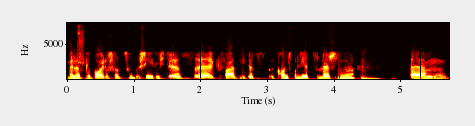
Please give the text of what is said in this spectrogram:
wenn das. Gebäude schon zu beschädigt ist, äh, quasi das kontrolliert zu löschen. Mhm. Ähm,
